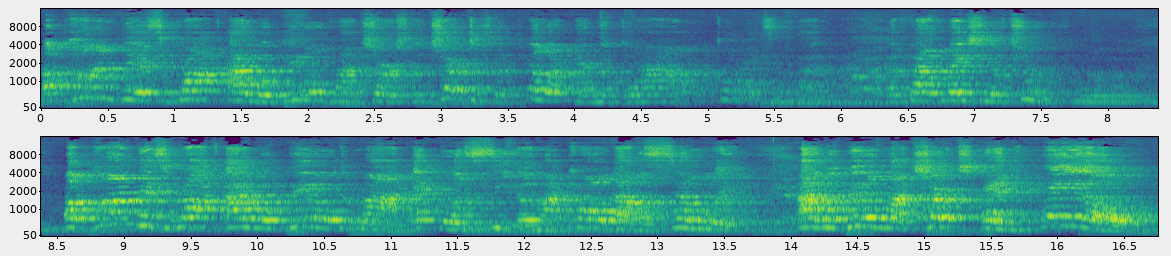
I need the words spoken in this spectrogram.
Upon this rock I will build my church. The church is the pillar and the ground. Come on, somebody. The foundation of truth. Upon this rock I will build my ecclesia, my called out assembly. I will build my church and hell.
